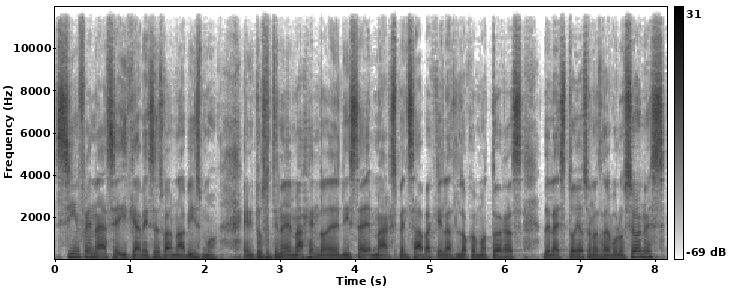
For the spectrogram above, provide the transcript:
sin frenarse y que a veces va a un abismo. Él incluso tiene una imagen donde dice, Marx pensaba que las locomotoras de la historia son las revoluciones,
